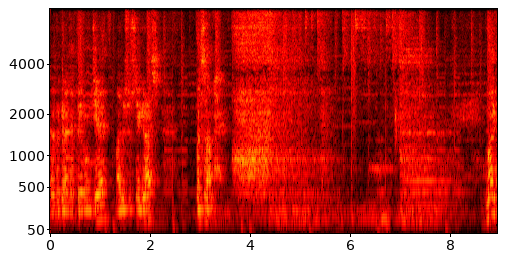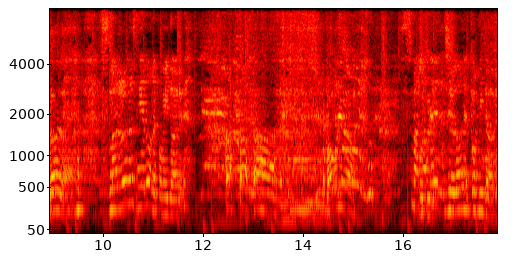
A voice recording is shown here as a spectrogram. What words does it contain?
e, wygrania w tej rundzie. Mariusz już nie grasz. Zaczynamy. Magdalena! Smażone, zmielone pomidory. Paulina! Smażone, zielone pomidory.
